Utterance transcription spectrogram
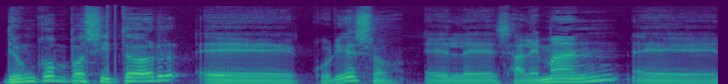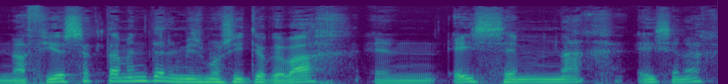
de un compositor eh, curioso. Él es alemán, eh, nació exactamente en el mismo sitio que Bach, en Eisenach, Eisenach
